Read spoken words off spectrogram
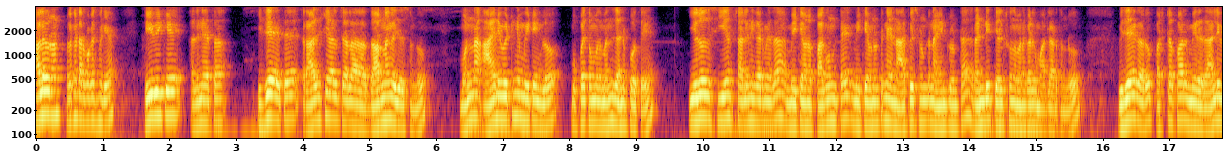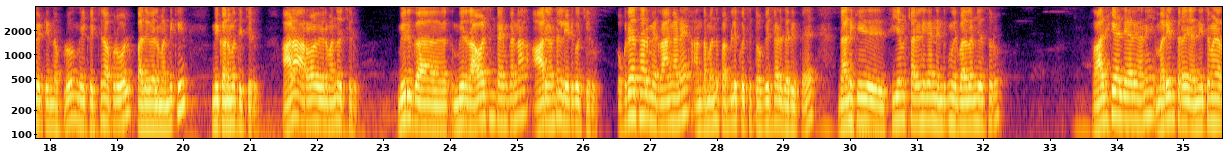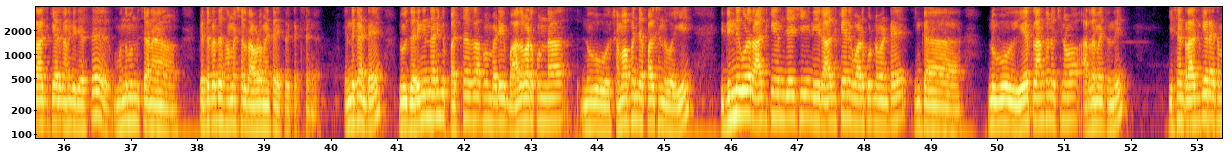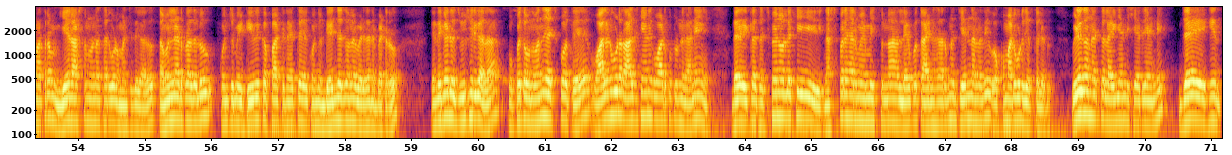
Hello everyone welcome to Prakash media TVK అధినేత విజయ్ అయితే రాజకీయాలు చాలా దారుణంగా చేస్తుండు. మొన్న ఆయన పెట్టిన మీటింగ్లో ముప్పై తొమ్మిది మంది చనిపోతే ఈరోజు సీఎం స్టాలిన్ గారి మీద మీకేమైనా పగ ఉంటే మీకేమైనా ఉంటే నేను ఆఫీస్లో ఉంటే నా ఇంట్లో ఉంటా రండి తెలుసుకుందాం మనకాడికి మాట్లాడుతుండు. విజయ్ గారు ఫస్ట్ ఆఫ్ ఆల్ మీరు ర్యాలీ పెట్టినప్పుడు మీకు ఇచ్చిన అప్రూవల్ పదివేల మందికి మీకు అనుమతి ఇచ్చారు. ఆడ అరవై వేల మంది వచ్చారు. మీరు మీరు రావాల్సిన టైం కన్నా ఆరు గంటలు లేట్గా వచ్చారు. ఒకటేసారి మీరు రాగానే అంతమంది పబ్లిక్ వచ్చి తొక్కిసలాట జరిగితే దానికి సీఎం స్టాలిన్ గారిని ఎందుకు మీరు బదలం చేస్తారు? రాజకీయాలు చేయాలి కానీ మరింత నిజమైన నీచమైన రాజకీయాలు కనుక చేస్తే ముందు ముందు చాలా పెద్ద పెద్ద సమస్యలు రావడం అయితే అవుతుంది ఖచ్చితంగా. ఎందుకంటే నువ్వు జరిగిన దానికి పశ్చాత్తాపం పడి బాధపడకుండా నువ్వు క్షమాపణ చెప్పాల్సింది పోయి దీన్ని కూడా రాజకీయం చేసి నీ రాజకీయానికి వాడుకుంటున్నావు అంటే ఇంకా నువ్వు ఏ ప్రాంతం వచ్చినావో అర్థమవుతుంది. ఈసారి రాజకీయాలు అయితే మాత్రం ఏ రాష్ట్రంలో ఉన్నా సరే కూడా మంచిది కాదు. తమిళనాడు ప్రజలు కొంచెం ఈ టీవీ పార్టీని అయితే కొంచెం డేంజర్ జోన్లో పెడితేనే బెటరు ఎందుకంటే చూసిరు కదా ముప్పై తొమ్మిది మంది చచ్చిపోతే వాళ్ళని కూడా రాజకీయానికి వాడుకుంటుండే కానీ ఇట్లా చచ్చిపోయిన వాళ్ళకి నష్టపరిహారం ఏమి ఇస్తున్నా లేకపోతే ఆయన తరపు నుంచి ఏందన్నది ఒక్క మాట కూడా చెప్తలేడు. వీడియో కానీ నచ్చితే లైక్ చేయండి షేర్ చేయండి. జై హింద్.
